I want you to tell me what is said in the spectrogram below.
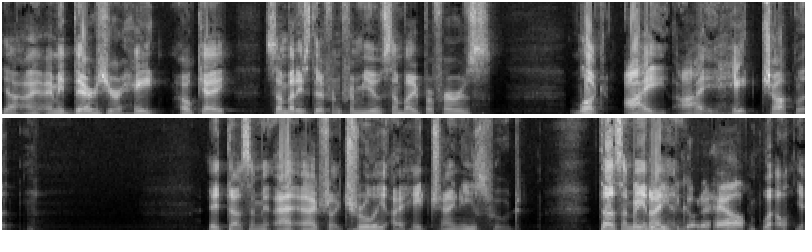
Yeah, I, I mean there's your hate. Okay. Somebody's different from you, somebody prefers Look, I I hate chocolate. It doesn't mean a- actually truly I hate Chinese food. Doesn't mean you I need to go to hell. Well, yeah.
